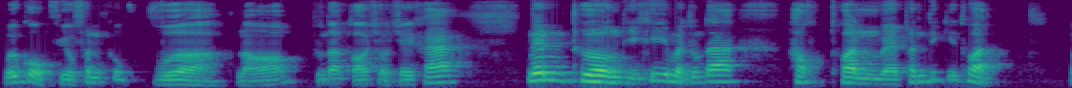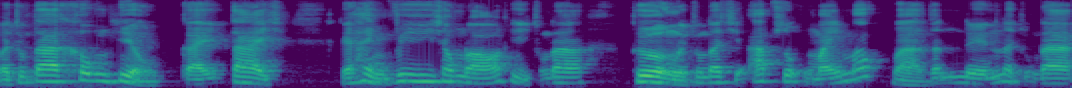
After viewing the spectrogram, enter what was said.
Với cổ phiếu phân khúc vừa nó chúng ta có trò chơi khác. Nên thường thì khi mà chúng ta học thuần về phân tích kỹ thuật và chúng ta không hiểu cái tài cái hành vi trong đó thì chúng ta thường là chúng ta chỉ áp dụng máy móc và dẫn đến là chúng ta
